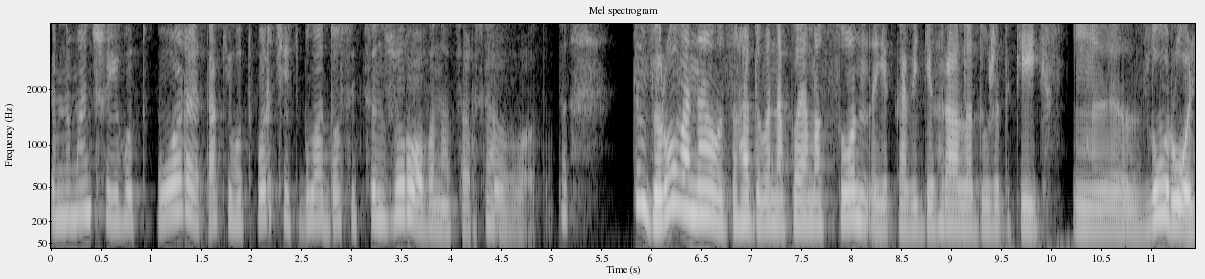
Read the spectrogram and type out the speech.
Тим не менше, його твори, так його творчість була досить цензурована царською Так. владою. Цензурована, згадувана поема Сон, яка відіграла дуже такий злу роль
